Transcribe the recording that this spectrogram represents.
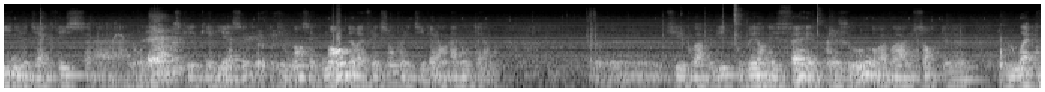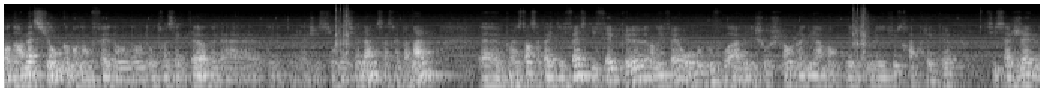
lignes directrices à, long terme, ce qui, est lié à ce, effectivement cette manque de réflexion politique à, long terme. Euh, si les pouvoirs publics pouvaient en effet un jour avoir une sorte de, loi de programmation, comme on en fait dans d'autres secteurs de la, gestion nationale, ça serait pas mal. Euh, pour l'instant, ça n'a pas été fait, ce qui fait qu'en effet, on nous voit et les choses changent régulièrement. Mais je voulais juste rappeler que si ça gêne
